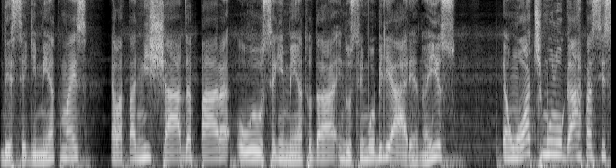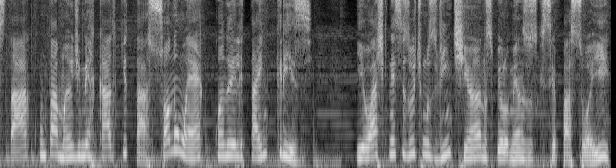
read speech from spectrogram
desse segmento, mas ela está nichada para o segmento da indústria imobiliária, não é isso? É um ótimo lugar para se estar com o tamanho de mercado que está. Só não é quando ele está em crise. E eu acho que nesses últimos 20 anos, pelo menos os que você passou aí,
